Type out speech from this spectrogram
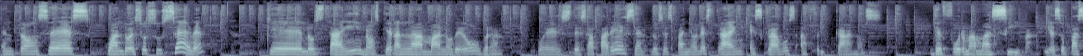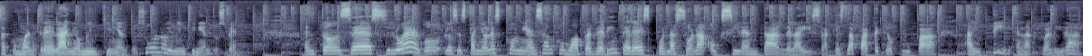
Entonces, cuando eso sucede, que los taínos, que eran la mano de obra, pues desaparecen, los españoles traen esclavos africanos de forma masiva y eso pasa como entre el año 1501 y 1520. Entonces, luego los españoles comienzan como a perder interés por la zona occidental de la isla, que es la parte que ocupa Haití en la actualidad.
